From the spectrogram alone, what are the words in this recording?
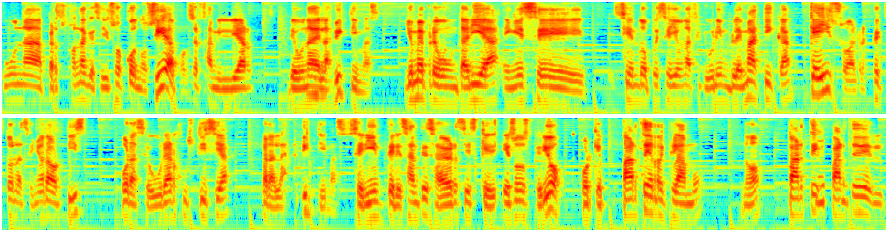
una persona que se hizo conocida por ser familiar de una de las víctimas. Yo me preguntaría, en ese, siendo pues ella una figura emblemática, ¿qué hizo al respecto la señora Ortiz por asegurar justicia para las víctimas. Sería interesante saber si es que eso sucedió, porque parte del reclamo, ¿no? Parte, parte, del,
